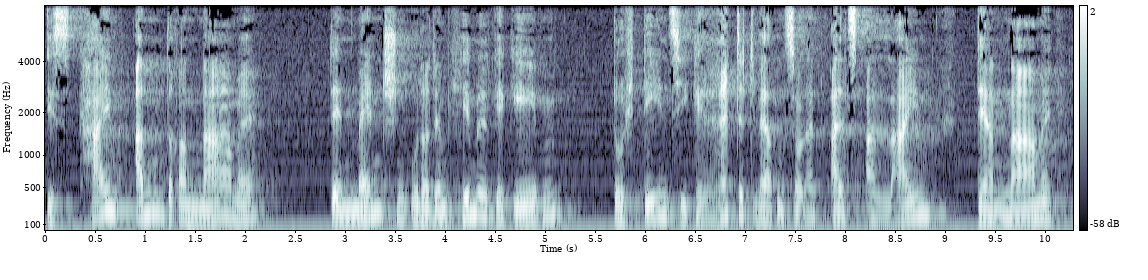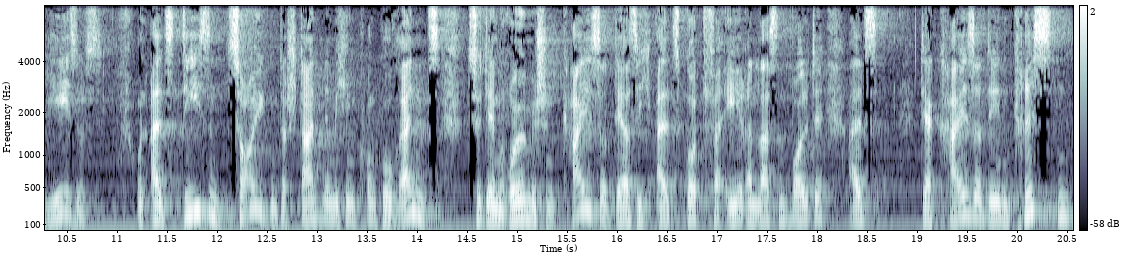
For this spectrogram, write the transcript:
ist kein anderer Name den Menschen unter dem Himmel gegeben, durch den sie gerettet werden sollen, als allein der Name Jesus. Und als diesen Zeugen, der stand nämlich in Konkurrenz zu dem römischen Kaiser, der sich als Gott verehren lassen wollte, als der Kaiser den Christen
